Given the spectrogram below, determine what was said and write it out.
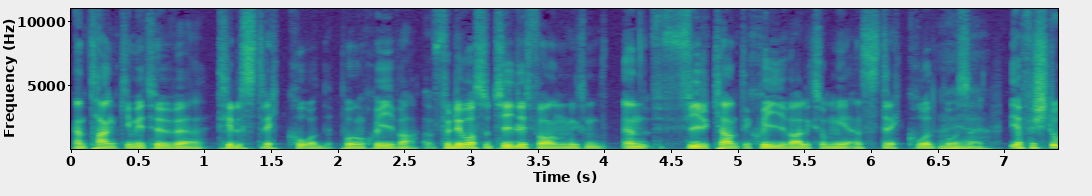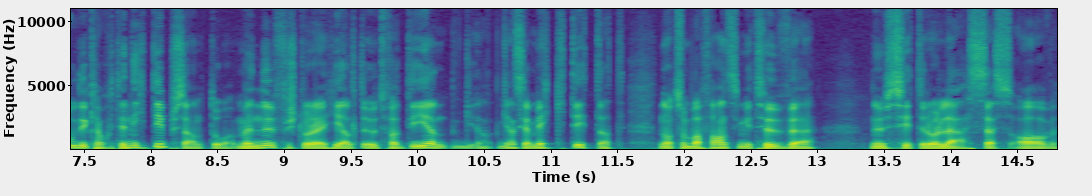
en tanke i mitt huvud till streckkod på en skiva. För det var så tydligt för honom, liksom, en fyrkantig skiva liksom, med en streckkod på Ja. sig. Jag förstod det kanske till 90% då, men nu förstår jag det helt ut för att det är ganska mäktigt att något som bara fanns i mitt huvud nu sitter och läses av,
